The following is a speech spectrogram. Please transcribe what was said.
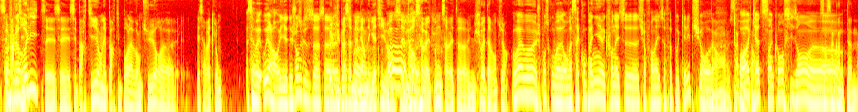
C'est Quand je le relis. C'est parti, on est parti pour l'aventure euh, et ça va être long. Ça va, oui, alors il y a des chances que ça. ça Mais je dis pas ça de manière euh, négative. hein. ouais, ouais, genre, ça va être long, ça va être euh, une chouette aventure. Ouais, ouais, ouais, je pense qu'on va, on va s'accompagner avec Fortnite, euh, sur Fortnite of Apocalypse sur euh, Dans, euh, 3, 50 ans. 4, 5 ans, 6 ans. euh, 150 tomes.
